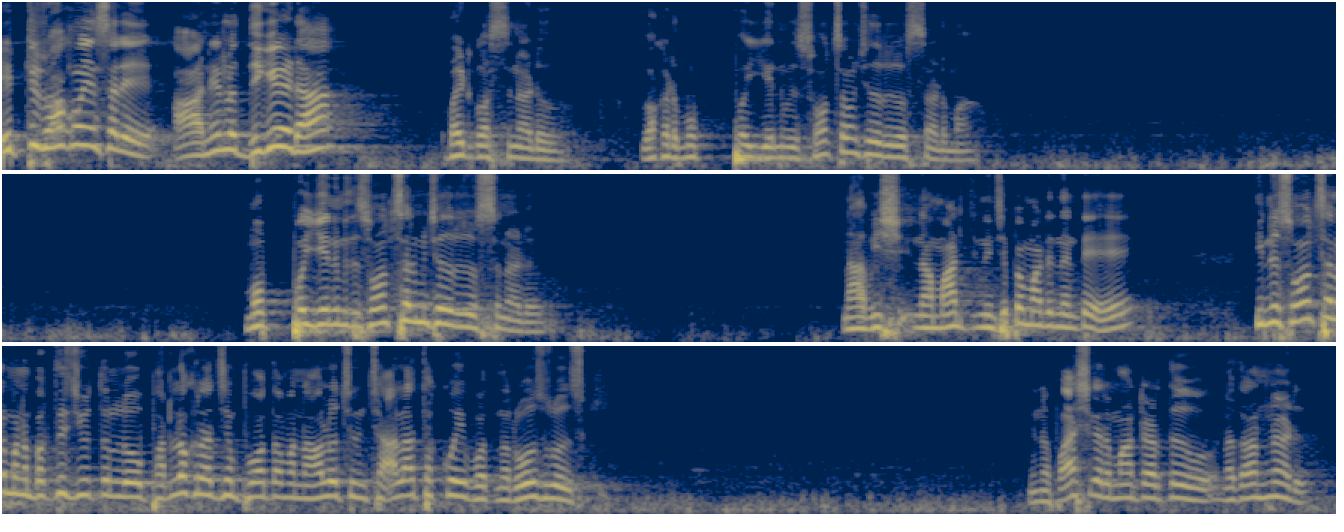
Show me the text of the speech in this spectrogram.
ఎట్టి రోగం అయినా సరే ఆ నీళ్ళలో దిగేడా? బయటకు వస్తున్నాడు. ఒకడు ముప్పై ఎనిమిది సంవత్సరం చెదురు చూస్తున్నాడు మా. ముప్పై ఎనిమిది సంవత్సరాల నుంచి ఎదురు చూస్తున్నాడు. నా విషయం నా మాట నేను చెప్పే మాట ఏంటంటే ఇన్ని సంవత్సరాలు మన భక్తి జీవితంలో పరలోక రాజ్యం పోతామన్న ఆలోచన చాలా తక్కువ అయిపోతుంది రోజు రోజుకి. నిన్న పాష గారు మాట్లాడుతూ నాతో అంటున్నాడు.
